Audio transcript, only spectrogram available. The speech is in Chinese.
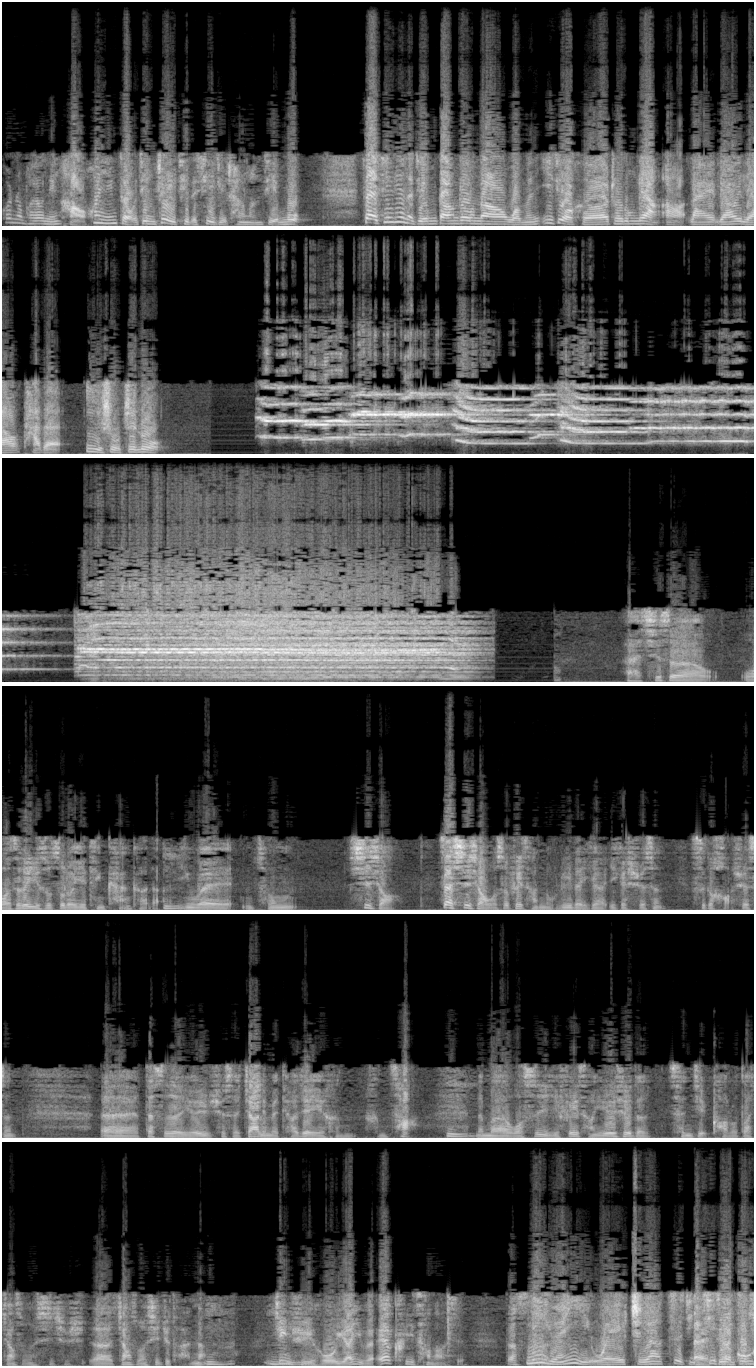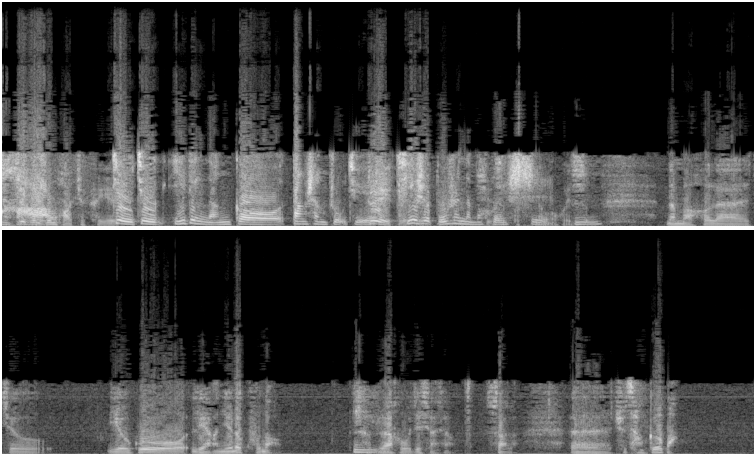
观众朋友您好，欢迎走进这一期的戏剧长廊节目。在今天的节目当中呢，我们依旧和周东亮啊来聊一聊他的艺术之路。哎，其实我这个艺术之路也挺坎坷的，因为从细小，在细小我是非常努力的一个一个学生，是个好学生。呃，但是由于确实家里面条件也很很差，嗯，那么我是以非常优秀的成绩考入到江苏省戏曲，呃，江苏省戏剧团的。嗯，进去以后，我原以为哎可以唱唱戏，但是你原以为只要自己基本功好，基本功好就可以，就就一定能够当上主角。对，其实不是那么回事。那么回事。那么后来就有过两年的苦恼，嗯，然后我就想想算了，呃，去唱歌吧。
